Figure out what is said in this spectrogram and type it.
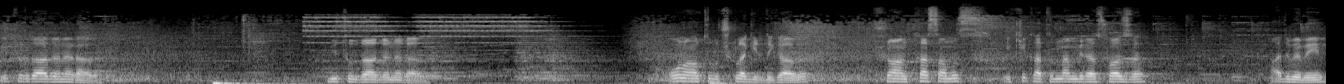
Bir tur daha döner abi. Bir tur daha döner abi. 16.5'la girdik abi. Şu an kasamız iki katından biraz fazla. Hadi bebeğim.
